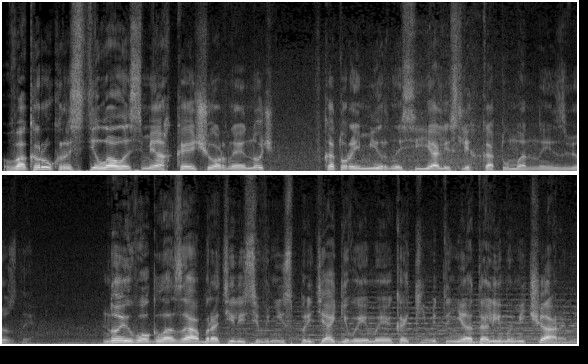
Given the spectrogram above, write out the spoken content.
Вокруг расстилалась мягкая черная ночь, в которой мирно сияли слегка туманные звезды но его глаза обратились вниз, притягиваемые какими-то неодолимыми чарами.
